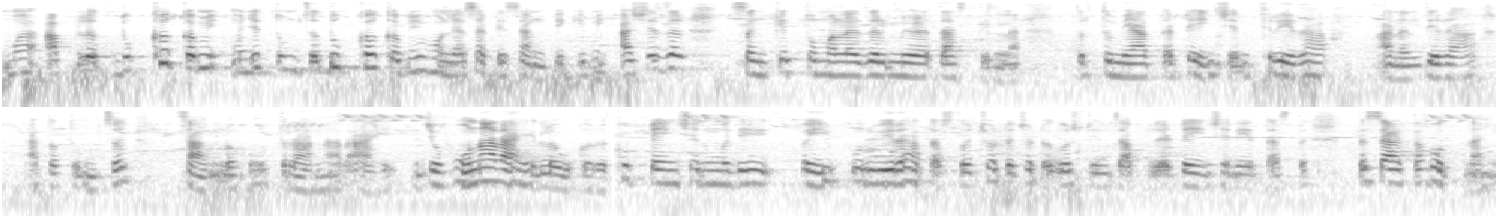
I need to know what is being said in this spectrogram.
मग आपलं दुःख कमी म्हणजे तुमचं दुःख कमी होण्यासाठी सांगते की मी असे जर संकेत तुम्हाला जर मिळत असतील ना तर तुम्ही आता टेन्शन फ्री राहा आनंदी राहा. आता तुमचं चांगलं होत राहणार आहे. म्हणजे होणार आहे लवकरच. खूप टेन्शनमध्ये पै पूर्वी राहत असतो छोट्या छोट्या गोष्टींचं आपल्याला टेन्शन येत असतं. तसं आता होत नाही.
